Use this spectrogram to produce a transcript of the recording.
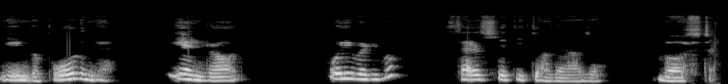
நீங்க போடுங்க என்றான். ஒலி வடிவம் சரஸ்வதி தியாகராஜன் பாஸ்டன்.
